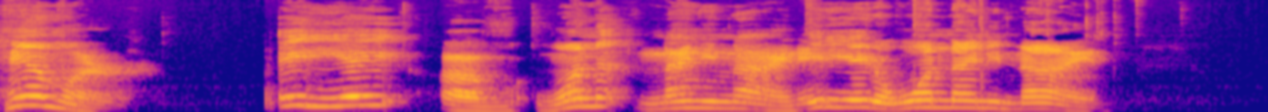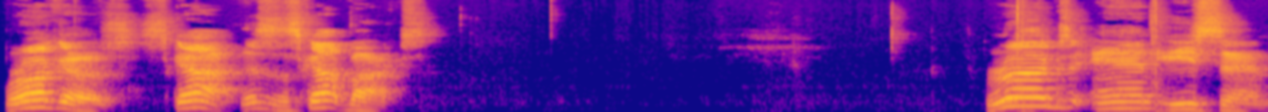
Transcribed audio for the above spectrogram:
Hamler, 88 of 199. 88 of 199. Broncos, Scott. This is a Scott box. Ruggs and Eason.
